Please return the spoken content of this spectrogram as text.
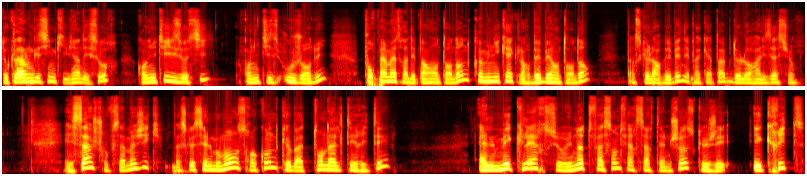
Donc la langue des signes qui vient des sourds, qu'on utilise aussi, qu'on utilise aujourd'hui, pour permettre à des parents entendants de communiquer avec leur bébé entendant, parce que leur bébé n'est pas capable de l'oralisation. Et ça, je trouve ça magique, parce que c'est le moment où on se rend compte que bah, ton altérité, elle m'éclaire sur une autre façon de faire certaines choses que j'ai écrites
